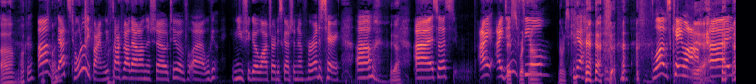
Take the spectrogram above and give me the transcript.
um, okay, that's Um, fine. that's totally fine. We've talked about that on the show too. Of uh, we, you should go watch our discussion of Hereditary. Um, yeah. uh, so that's I I didn't feel. No, I'm just kidding. Yeah. gloves came off. Yeah. Uh,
